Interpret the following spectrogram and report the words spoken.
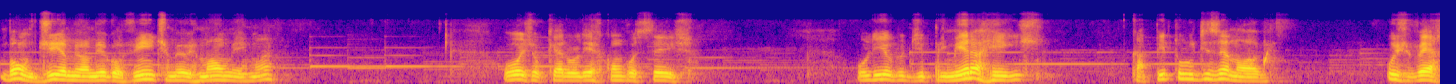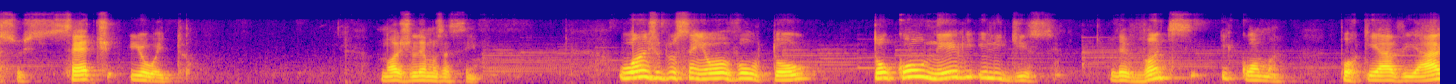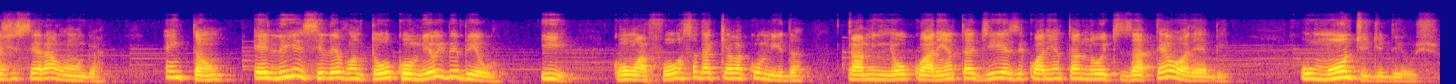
Bom dia, meu amigo ouvinte, meu irmão, minha irmã. Hoje eu quero ler com vocês o livro de 1 Reis, capítulo 19, os versos 7 e 8. Nós lemos assim: O anjo do Senhor voltou, tocou nele e lhe disse: Levante-se e coma porque a viagem será longa. Então Elias se levantou, comeu e bebeu, e, com a força daquela comida, caminhou quarenta dias e quarenta noites até Horebe, o monte de Deus.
